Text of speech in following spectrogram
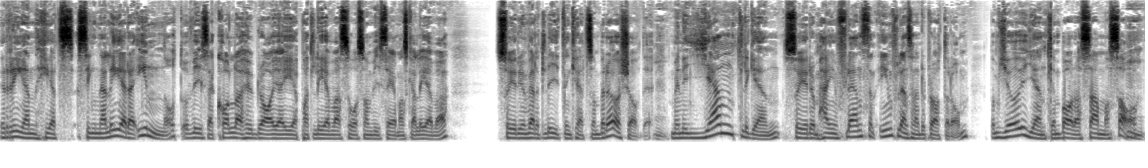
renhetssignalera inåt och visa kolla hur bra jag är på att leva så som vi säger man ska leva så är det en väldigt liten krets som berörs av det. Mm. Men egentligen så är de här influenserna, influenserna du pratar om, de gör ju egentligen bara samma sak. Mm.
